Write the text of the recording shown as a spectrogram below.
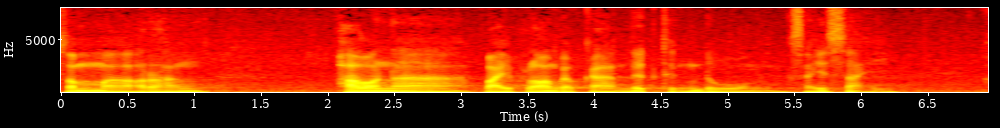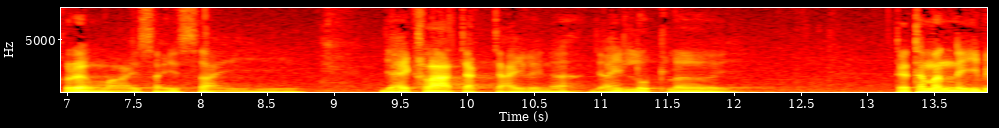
สัมมาอรหัง ภาวนาไปพร้อมกับการนึกถึงดวงใส ๆ เครื่องหมายใส ๆ อย่าให้คลาดจากใจเลยนะ อย่าให้หลุดเลย แต่ถ้ามันหนีไป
